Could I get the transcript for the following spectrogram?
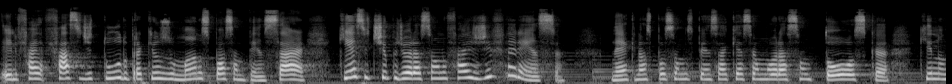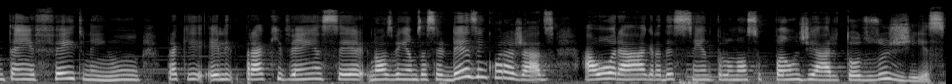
ele fa, faça de tudo para que os humanos possam pensar que esse tipo de oração não faz diferença né? Que nós possamos pensar que essa é uma oração tosca, que não tem efeito nenhum, para que ele, para que venha ser, nós venhamos a ser desencorajados a orar agradecendo pelo nosso pão diário todos os dias.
